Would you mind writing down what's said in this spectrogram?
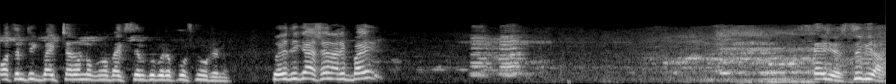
অথেন্টিক বাইক ছাড়া অন্য কোনো বাইক সেল করব এটা প্রশ্ন উঠে না। তো এইদিকে আসেন আরিফ ভাই। এই যে সিবিআর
